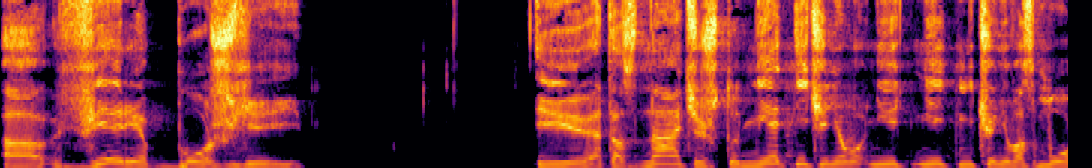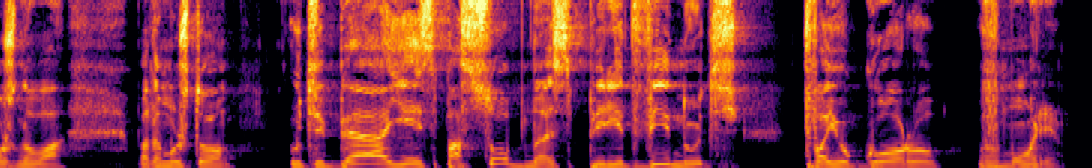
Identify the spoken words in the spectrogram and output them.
в вере Божьей. И это значит, что нет ничего, нет, нет ничего невозможного, потому что у тебя есть способность передвинуть твою гору в море.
